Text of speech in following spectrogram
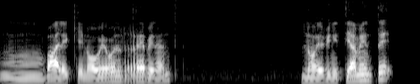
Mm, vale, que no veo el Revenant. No, definitivamente.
